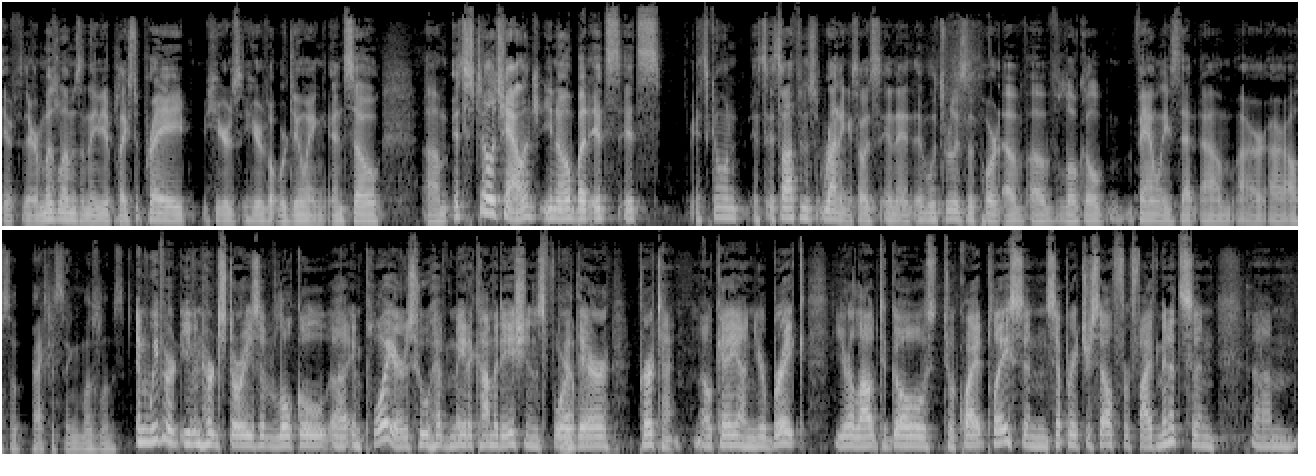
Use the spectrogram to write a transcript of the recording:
if they're Muslims and they need a place to pray, here's here's what we're doing." And so um, it's still a challenge, you know, but it's it's it's going it's, it's often running. So it's and, and it's really support of, of local families that um, are, are also practicing muslims. And we've heard, even heard stories of local uh, employers who have made accommodations for yep. their prayer time. Okay on your break you're allowed to go to a quiet place and separate yourself for five minutes and um,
